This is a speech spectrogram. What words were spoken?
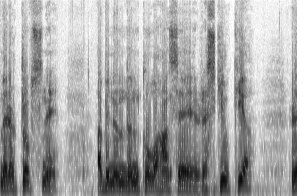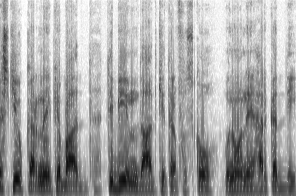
मेरे ट्रुप्स ने अभिनंदन को वहाँ से रेस्क्यू किया। रेस्क्यू करने के बाद तिबी इमदाद की तरफ़ उसको उन्होंने हरकत दी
